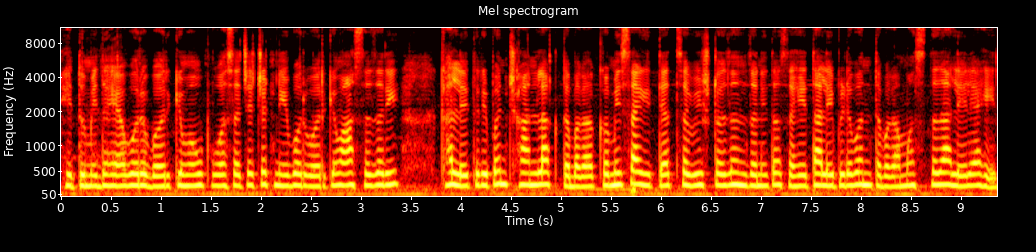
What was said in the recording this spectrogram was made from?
हे तुम्ही दह्याबरोबर किंवा उपवासाच्या चटणीबरोबर किंवा असं जरी खाल्ले तरी पण छान लागतं बघा. कमी साहित्यात चविष्ट झणझणीत असं हे थालीपीठ बनतं बघा. मस्त झालेले आहेत.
